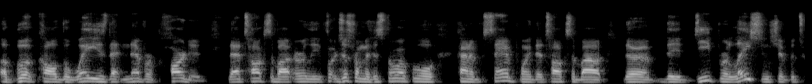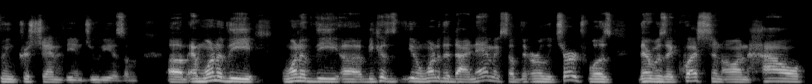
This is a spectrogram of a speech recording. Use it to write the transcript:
a book called The Ways That Never Parted that talks about early, for, just from a historical kind of standpoint, that talks about the, the deep relationship between Christianity and Judaism. Um, and one of the, one of the, uh, because, you know, one of the dynamics of the early church was there was a question on how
